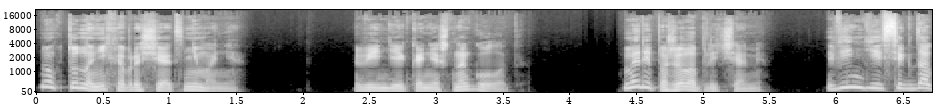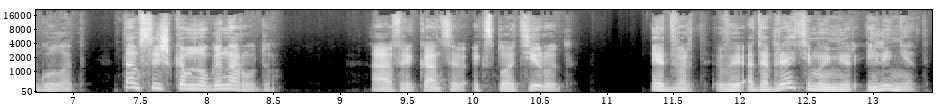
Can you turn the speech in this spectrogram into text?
но кто на них обращает внимание? В Индии, конечно, голод. Мэри пожала плечами. В Индии всегда голод. Там слишком много народу. А африканцев эксплуатируют? Эдвард, вы одобряете мой мир или нет?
